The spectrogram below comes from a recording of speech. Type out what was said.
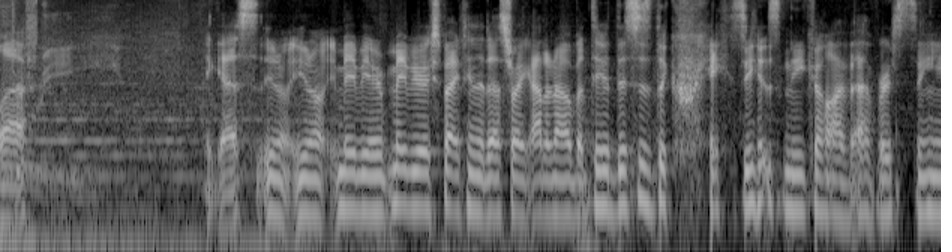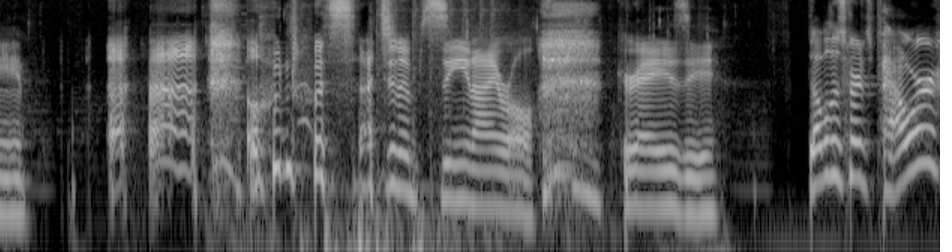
left. I guess you know, you know, maybe you're maybe you're expecting the Death Strike. I don't know, but dude, this is the craziest Nico I've ever seen. Odin was such an obscene eye roll. Crazy. Double discards power?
